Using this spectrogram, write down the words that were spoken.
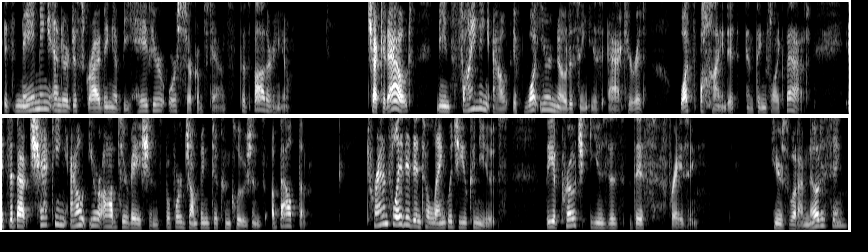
It's naming and or describing a behavior or circumstance that's bothering you. Check it out means finding out if what you're noticing is accurate, what's behind it, and things like that. It's about checking out your observations before jumping to conclusions about them. Translated into language you can use, the approach uses this phrasing Here's what I'm noticing,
